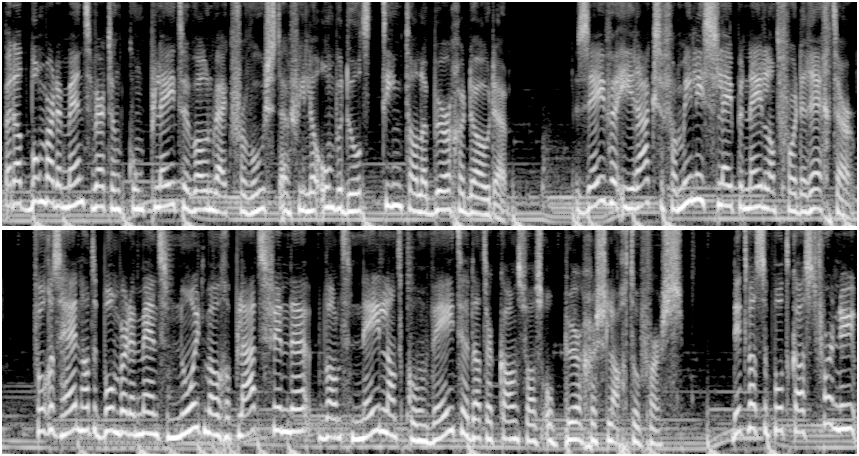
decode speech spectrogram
Bij dat bombardement werd een complete woonwijk verwoest en vielen onbedoeld tientallen burgerdoden. Zeven Iraakse families slepen Nederland voor de rechter. Volgens hen had het bombardement nooit mogen plaatsvinden, want Nederland kon weten dat er kans was op burgerslachtoffers. Dit was de podcast voor nu.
